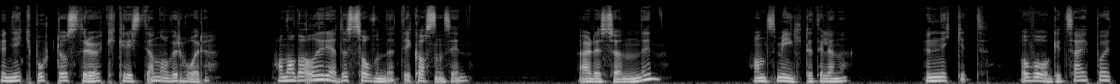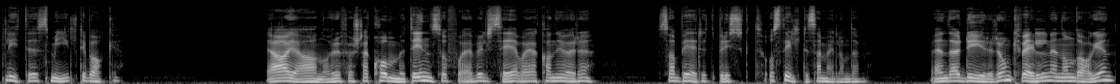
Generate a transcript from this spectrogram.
Hun gikk bort og strøk Christian over håret. Han hadde allerede sovnet i kassen sin. Er det sønnen din? Han smilte til henne. Hun nikket og våget seg på et lite smil tilbake. Ja ja, når du først er kommet inn, så får jeg vel se hva jeg kan gjøre, sa Berit bryskt og stilte seg mellom dem. Men det er dyrere om kvelden enn om dagen.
